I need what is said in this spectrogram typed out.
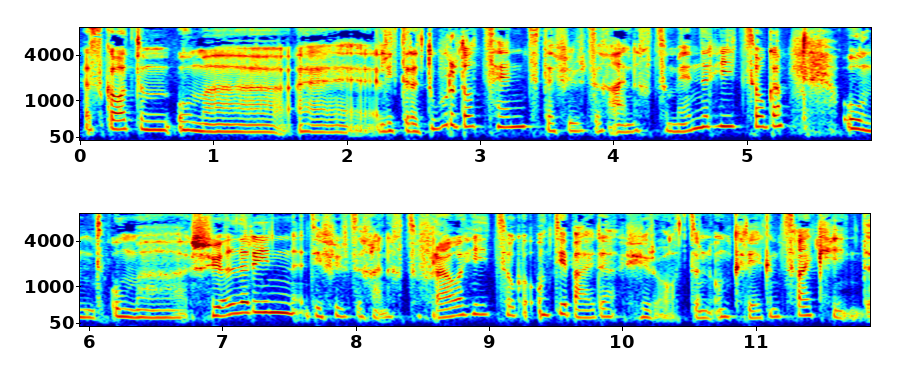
Es geht um, um einen äh, Literaturdozent, der fühlt sich eigentlich zu Männern hingezogen. Und um eine Schülerin, die fühlt sich eigentlich zu Frauen hingezogen. Und die beiden heiraten und kriegen zwei Kinder.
